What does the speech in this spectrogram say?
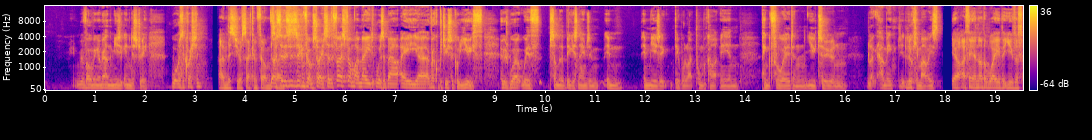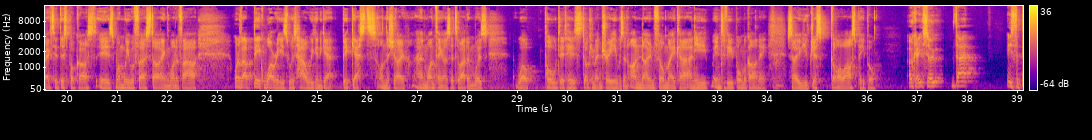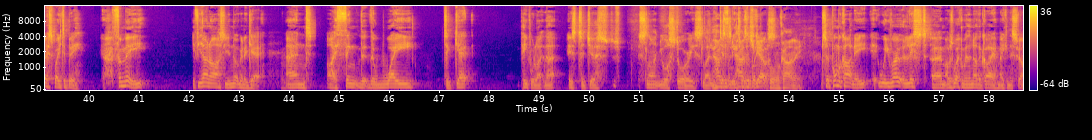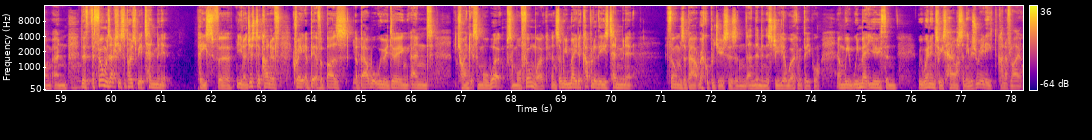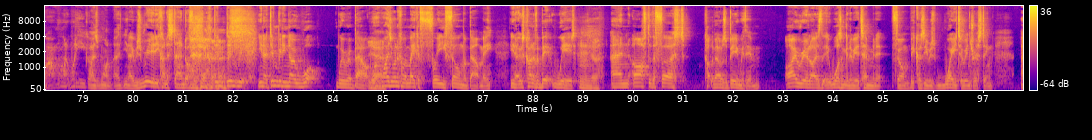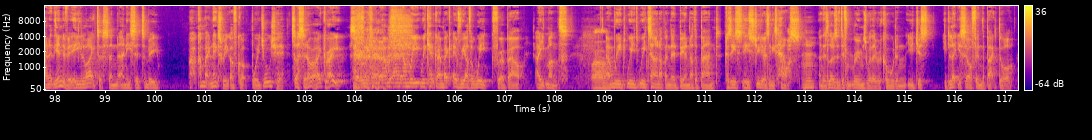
revolving around the music industry. What was the question? Um, this is your second film. No, so this is the second film. Sorry. So the first film I made was about a, uh, record producer called Youth, who had worked with some of the biggest names in in in music, people like Paul McCartney and Pink Floyd and U2 and like I mean, look him up. He's Yeah, I think another way that you've affected this podcast is when we were first starting. One of our one of our big worries was how we're going to get big guests on the show. And one thing I said to Adam was, well, Paul did his documentary. He was an unknown filmmaker, and he interviewed Paul McCartney. So you've just got to ask people. okay. So that is the best way to be. For me, if you don't ask, you're not going to get. And I think that the way to get people like that is to just slant your story slightly How did, differently how to did you get else. Paul McCartney? So Paul McCartney, we wrote a list. Um, I was working with another guy making this film, and the the film was actually supposed to be a ten minute piece for you know just to kind of create a bit of a buzz about what we were doing and try and get some more work, some more film work. And so we made a couple of these ten minute films about record producers and, and them in the studio working with people. And we we met Youth and. We went into his house and he was really kind of like, well, what, what do you guys want? Uh, you know, he was really kind of standoffish. didn't, didn't you know, didn't really know what we were about. Why, Yeah. why do you want to come and make a free film about me? You know, it was kind of a bit weird. Hmm. Yeah. And after the first couple of hours of being with him, I realized that it wasn't going to be a 10 minute film because he was way too interesting. And at the end of it, he liked us and, and he said to me, I'll come back next week. I've got Boy George here. So I said, all right, great. So we came, and, and, and we, we kept going back every other week for about eight months. Wow. And we'd, we'd, we'd turn up and there'd be another band because his, his studio's in his house. Mm-hmm. And there's loads of different rooms where they record and you just, you'd let yourself in the back door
